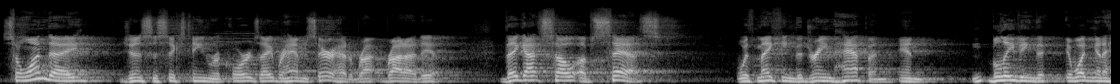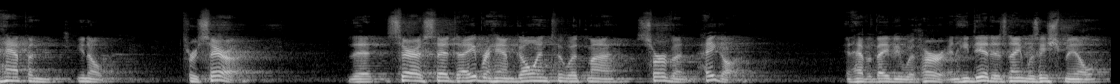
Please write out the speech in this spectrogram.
So one day, Genesis 16 records Abraham and Sarah had a bright, bright idea. They got so obsessed with making the dream happen and believing that it wasn't going to happen, you know, through Sarah, that Sarah said to Abraham, Go into with my servant Hagar and have a baby with her. And he did. His name was Ishmael.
